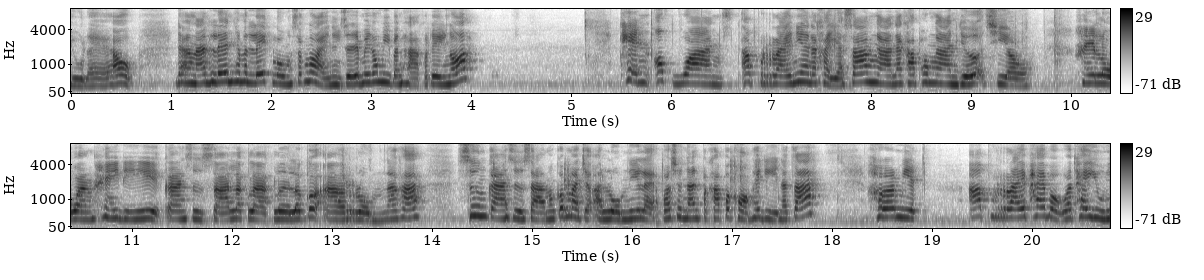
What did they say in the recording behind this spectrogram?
อยู่แล้ว ดังนั้นเล่นให้มันเล็กลงสักหน่อยหนึ่งจะได้ไม่ต้องมีปัญหากับตัวเองเนาะ Ten of Wands upright เนี่ยนะคะ อย่าสร้างงานนะคะ เพราะงานเยอะเชียว ให้ระวังให้ดีการสื่อสารหลักๆ เลยแล้วก็อารมณ์นะคะ ซึ่งการสื่อสารมันก็มาจากอารมณ์นี่แหละ เพราะฉะนั้นประคับประคองให้ดีนะจ๊ะ Hermit upright ไพ่บอกว่าถ้าอยู่เ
